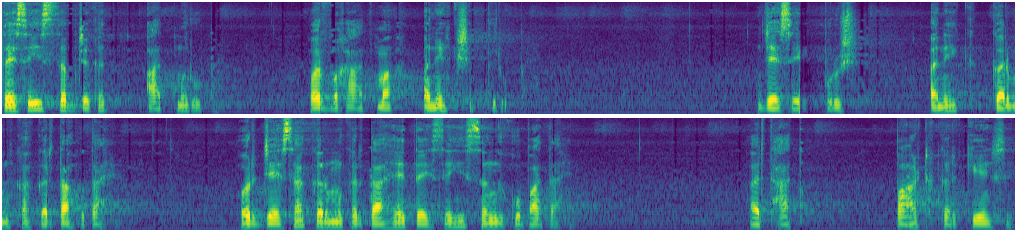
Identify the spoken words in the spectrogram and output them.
तैसे ही सब जगत आत्म रूप है और वह आत्मा अनेक शक्ति रूप है। जैसे एक पुरुष अनेक कर्म का कर्ता होता है। और जैसा कर्म करता है, तैसे ही संग को पाता है। अर्थात पाठ करके से,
